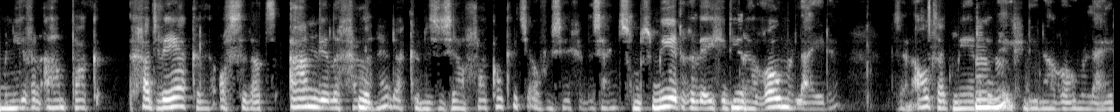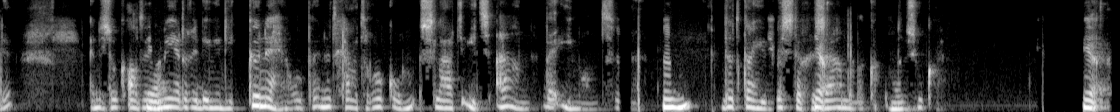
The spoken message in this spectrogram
manier van aanpak gaat werken. Of ze dat aan willen gaan. Ja. Hè. Daar kunnen ze zelf vaak ook iets over zeggen. Er zijn soms meerdere wegen die ja. naar Rome leiden. Er zijn altijd meerdere mm -hmm. wegen die naar Rome leiden. En er zijn ook altijd meerdere dingen die kunnen helpen. En het gaat er ook om, slaat iets aan bij iemand. Mm -hmm. Dat kan je best gezamenlijk onderzoeken. Ja.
